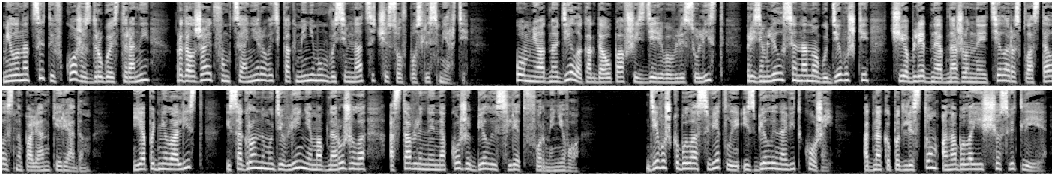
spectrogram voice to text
Меланоциты в коже, с другой стороны, продолжают функционировать как минимум 18 часов после смерти. Помню одно дело, когда упавший с дерева в лесу лист приземлился на ногу девушки, чье бледное обнаженное тело распласталось на полянке рядом. Я подняла лист и с огромным удивлением обнаружила оставленный на коже белый след в форме него. Девушка была светлой и с белой на вид кожей, однако под листом она была еще светлее —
